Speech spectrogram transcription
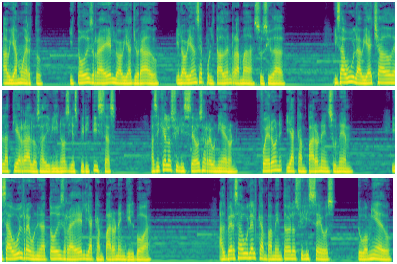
había muerto, y todo Israel lo había llorado, y lo habían sepultado en Ramá, su ciudad. Y Saúl había echado de la tierra a los adivinos y espiritistas. Así que los filisteos se reunieron, fueron y acamparon en Sunem. Y Saúl reunió a todo Israel y acamparon en Gilboa. Al ver Saúl el campamento de los filisteos, tuvo miedo,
